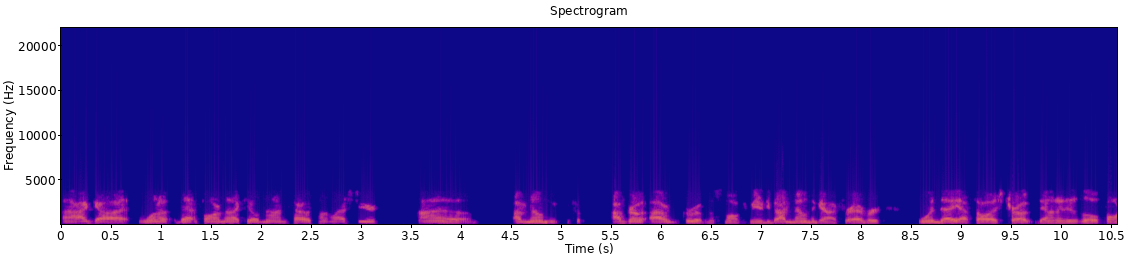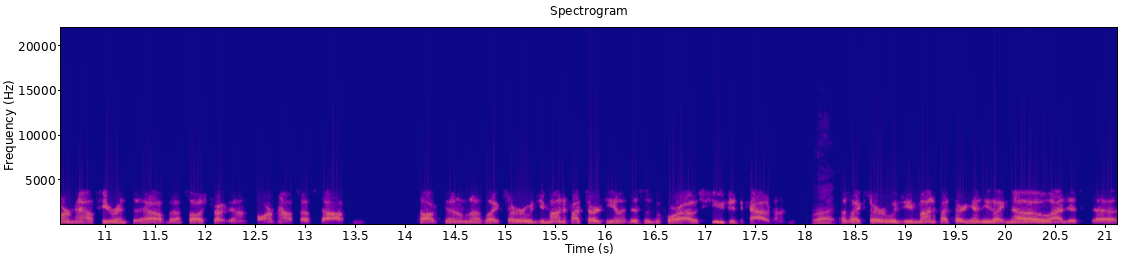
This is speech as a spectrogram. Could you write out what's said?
I got one of that farm that I killed nine coyotes on last year. I uh, I've known I've grown I grew up in a small community, but I've known the guy forever. One day I saw his truck down at his little farmhouse. He rents it out, but I saw his truck down at his farmhouse. I stopped and talked to him, and I was like, "Sir, would you mind if I turkey hunt?" This is before I was huge into coyote hunting. Right. I was like, "Sir, would you mind if I turkey hunt?" He's like, "No, I just uh,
